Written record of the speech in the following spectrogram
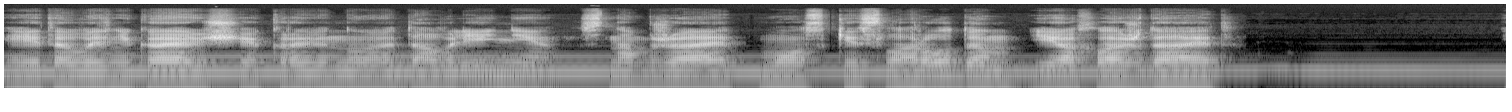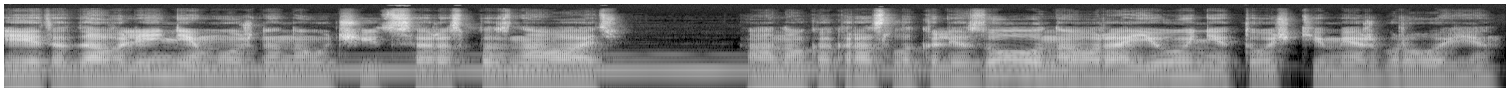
И это возникающее кровяное давление снабжает мозг кислородом и охлаждает. И это давление можно научиться распознавать. Оно как раз локализовано в районе точки межбровья.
